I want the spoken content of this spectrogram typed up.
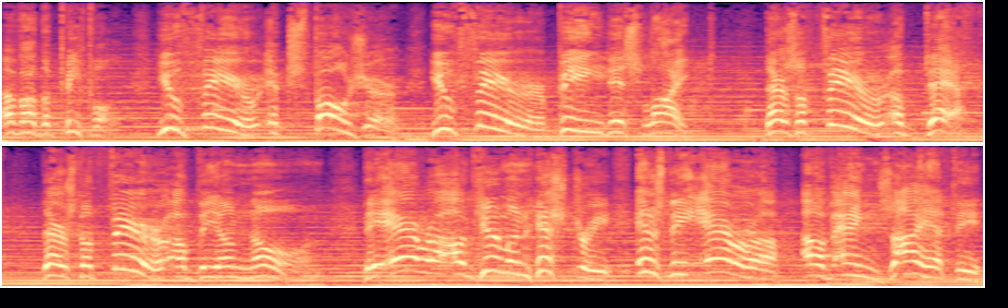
of other people. You fear exposure. You fear being disliked. There's a fear of death. There's the fear of the unknown. The era of human history is the era of anxiety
